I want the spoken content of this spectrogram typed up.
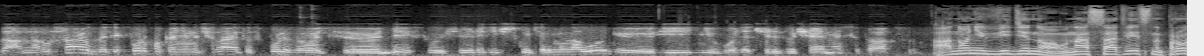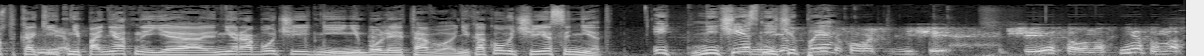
да, нарушают до тех пор, пока не начинают использовать э, действующую юридическую терминологию и не вводят чрезвычайную ситуацию. Оно не введено. У нас, соответственно, просто какие-то непонятные э, нерабочие дни, не более того. Никакого ЧС нет. И ни ЧС, ни ЧП? Никакого ни ЧС у нас нет. У нас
